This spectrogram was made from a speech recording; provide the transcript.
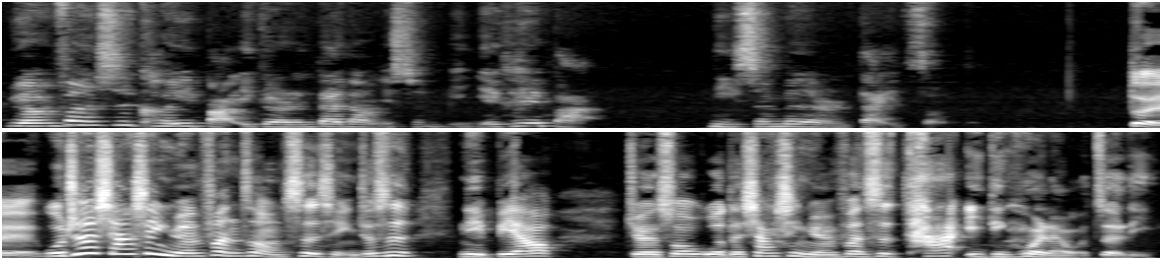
缘分是可以把一个人带到你身边，也可以把你身边的人带走。对，我觉得相信缘分这种事情，就是你不要觉得说我的相信缘分是他一定会来我这里，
